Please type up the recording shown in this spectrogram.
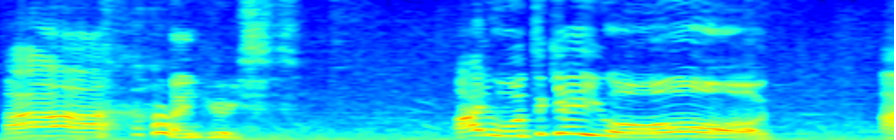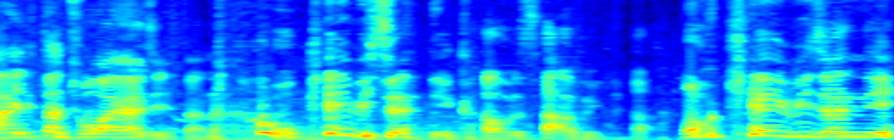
아. 이거 씨. 아 이거 어떻게 이거? 아 일단 좋아야지 일단. 오케이 비전님. 감사합니다. 오케이 비전님.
